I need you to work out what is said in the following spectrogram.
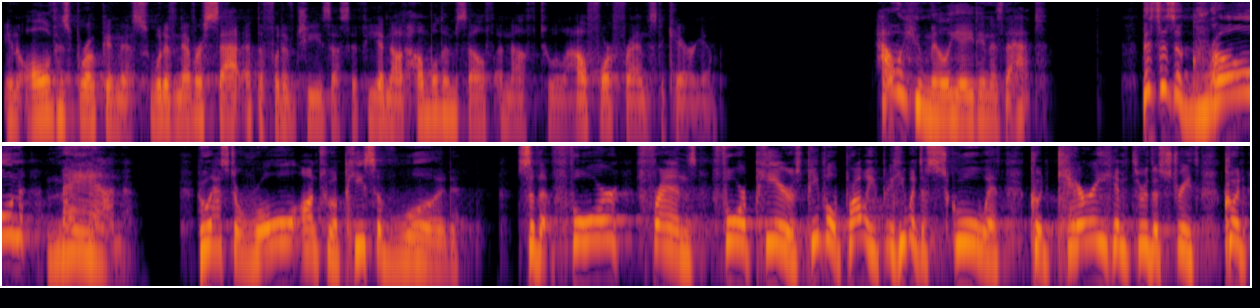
in all of his brokenness, would have never sat at the foot of Jesus if he had not humbled himself enough to allow four friends to carry him. How humiliating is that? This is a grown man who has to roll onto a piece of wood so that four friends, four peers, people probably he went to school with, could carry him through the streets, could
